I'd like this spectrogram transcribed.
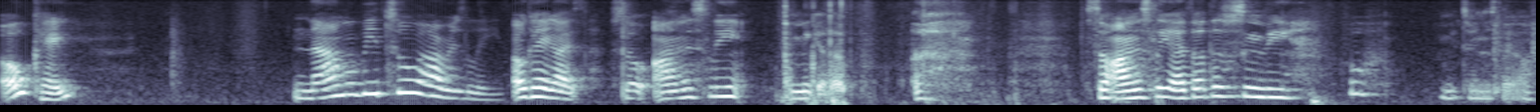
Okay. Now I'm gonna be two hours late. Okay, guys. So honestly, let me get up. So honestly, I thought this was gonna be. Let me turn this light off.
